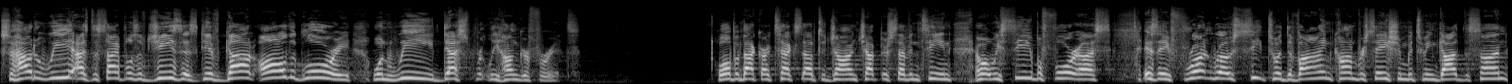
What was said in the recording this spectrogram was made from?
So, how do we, as disciples of Jesus, give God all the glory when we desperately hunger for it? We'll open back our text up to John chapter 17, and what we see before us is a front row seat to a divine conversation between God the Son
